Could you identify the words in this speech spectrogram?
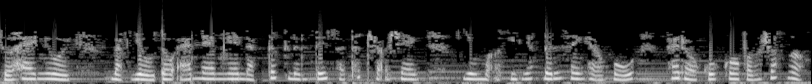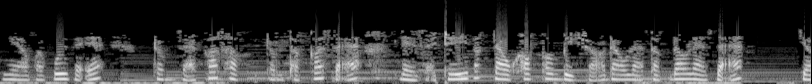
giữa hai người, mặc dù Tô Á Nam ngay lập tức lên tiếng giải thích rõ ràng, nhưng mỗi khi nhắc đến Giang Hạo Vũ, thái độ của cô vẫn rất ngọt ngào và vui vẻ. Trong giả có thật, trong thật có giả, làng giải trí bắt đầu không phân biệt rõ đâu là thật đâu là giả. Cho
